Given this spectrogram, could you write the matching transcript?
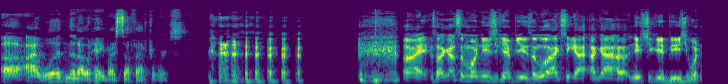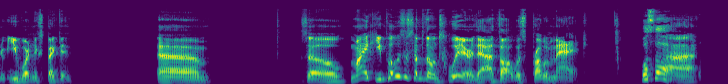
Uh, I would, and then I would hate myself afterwards. All right, so I got some more news you can abuse. And well, actually, got I got uh, news you can abuse you weren't you weren't expecting. Um, so Mike, you posted something on Twitter that I thought was problematic. What's that? Uh,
